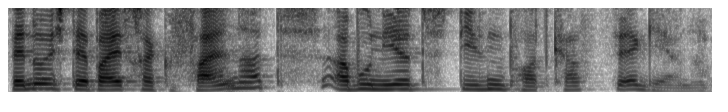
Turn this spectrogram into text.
Wenn euch der Beitrag gefallen hat, abonniert diesen Podcast sehr gerne.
